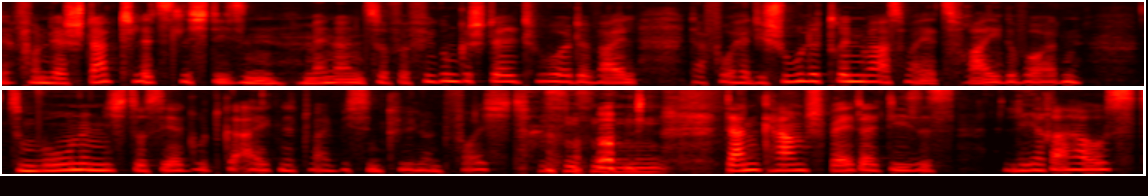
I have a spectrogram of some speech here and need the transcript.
der, von der Stadt letztlich diesen Männern zur Verfügung gestellt wurde, weil da vorher die Schule drin war. Es war jetzt frei geworden. Zum Wohnen nicht so sehr gut geeignet, weil ein bisschen kühl und feucht. und dann kam später dieses Lehrerhaus.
